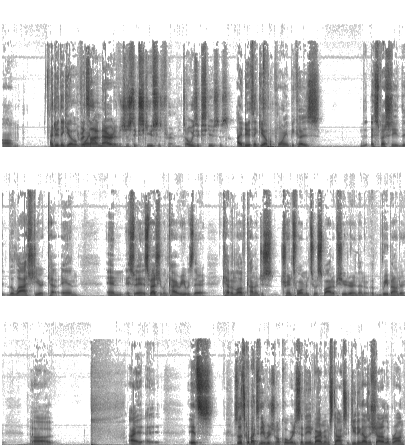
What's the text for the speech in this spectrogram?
Um, I do think you have a Yeah, but it's point. not a narrative. It's just excuses for him. It's always excuses. I do think you have a point because, especially the, the last year, Ke- and and especially when Kyrie was there, Kevin Love kind of just transformed into a spot up shooter and then a, a rebounder. Uh, I, I, it's so let's go back to the original quote where he said the environment was toxic. Do you think that was a shot at LeBron?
